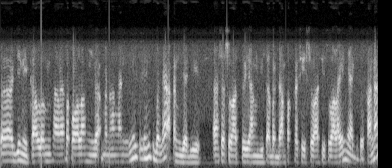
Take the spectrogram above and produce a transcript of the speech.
uh, gini, kalau misalnya sekolah nggak menangani ini, ini sebenarnya akan menjadi uh, sesuatu yang bisa berdampak ke siswa-siswa lainnya gitu. Karena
